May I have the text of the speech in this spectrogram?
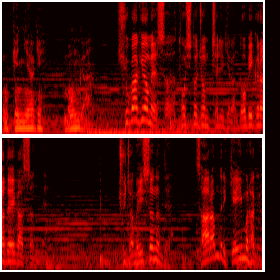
웃긴 이야기 뭔가 휴가 겸해서 도시도 좀 즐기러 노비그라드에 갔었네. 주점에 있었는데 사람들이 게임을 하길래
